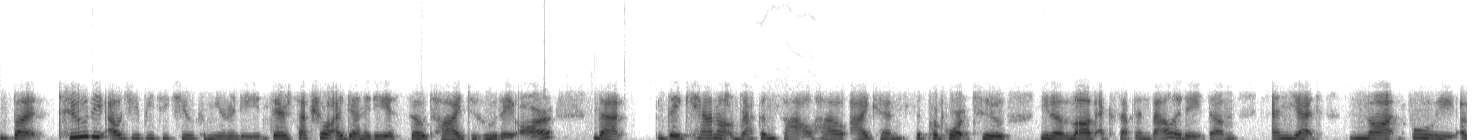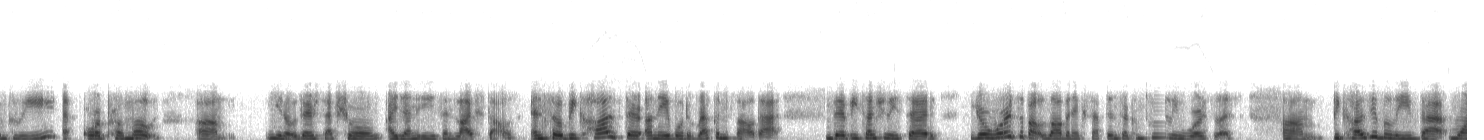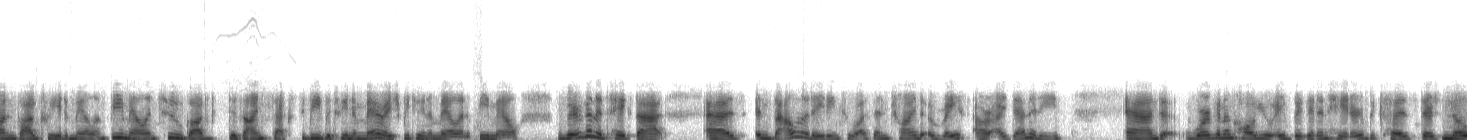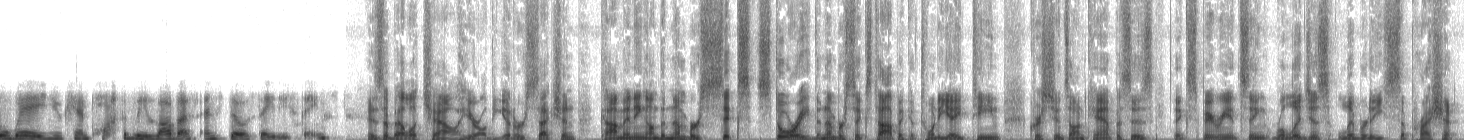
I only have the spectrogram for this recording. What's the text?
But to the LGBTQ community, their sexual identity is so tied to who they are that they cannot reconcile how I can purport to, you know, love, accept, and validate them, and yet not fully agree or promote, um, you know, their sexual identities and lifestyles. And so, because they're unable to reconcile that, they've essentially said, your words about love and acceptance are completely worthless um, because you believe that one, God created male and female, and two, God designed sex to be between a marriage between a male and a female. We're going to take that as invalidating to us and trying to erase our identities. And we're going to call you a bigot and hater because there's no way you can possibly love us and still say these things. Isabella Chow here on the intersection, commenting on the number six story, the number six topic of 2018 Christians on campuses experiencing religious liberty suppression.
